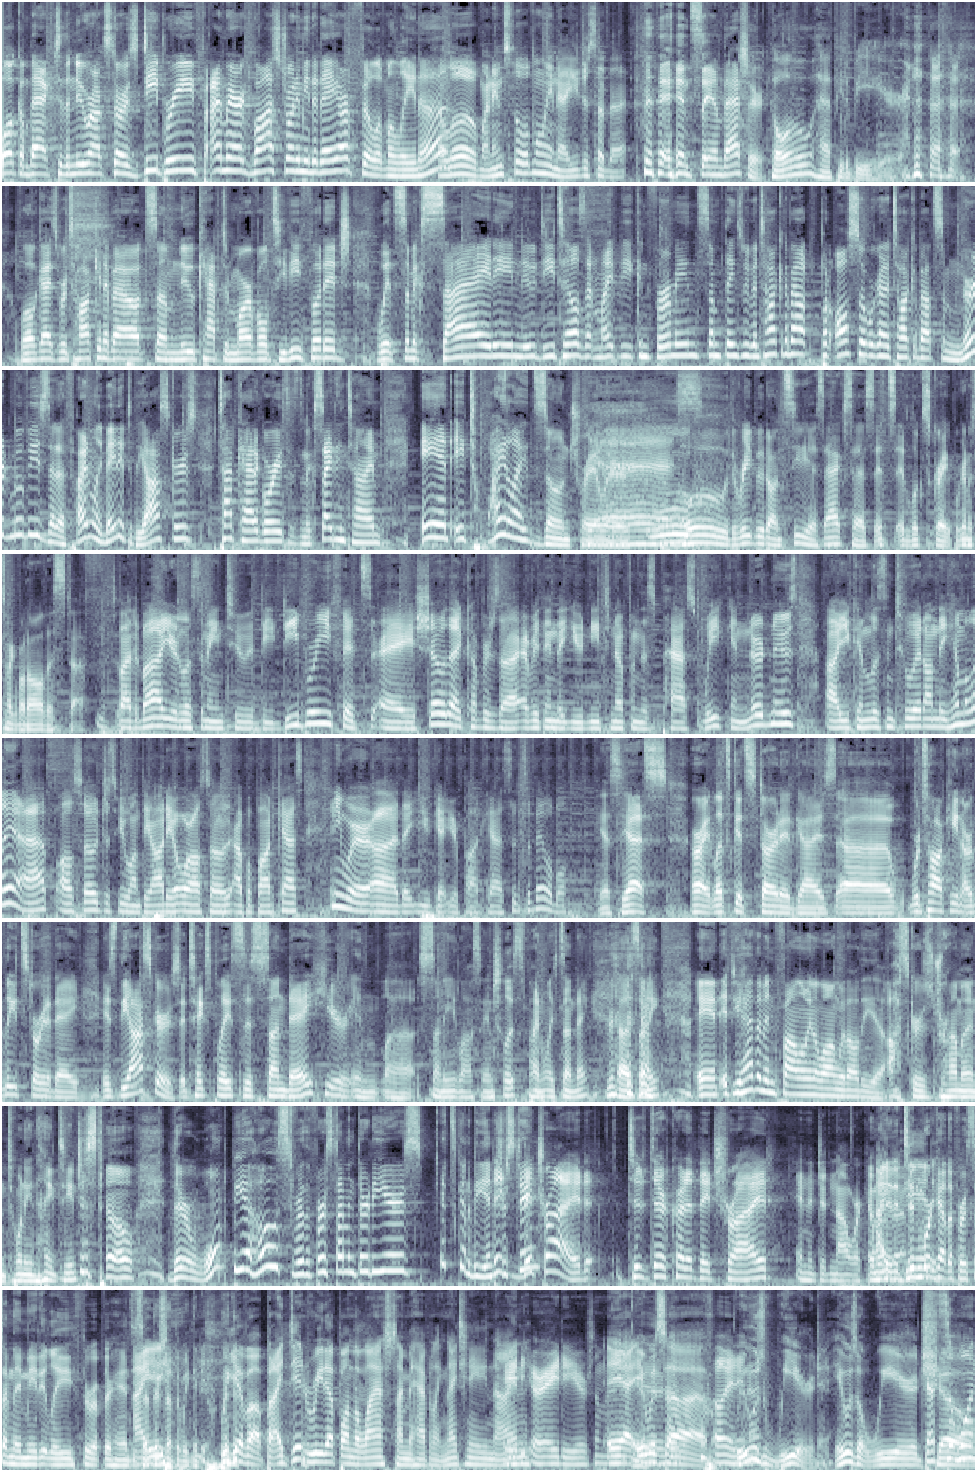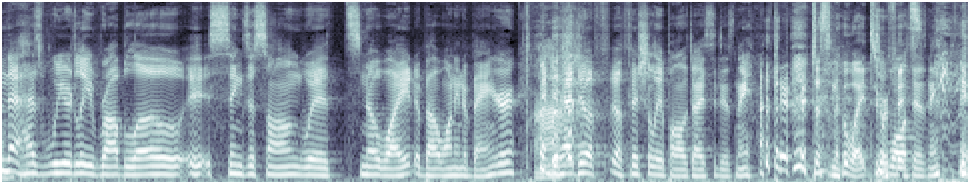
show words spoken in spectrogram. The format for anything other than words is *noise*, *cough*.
Welcome back to the New Rockstars Debrief. I'm Eric Voss. Joining me today are Philip Molina Hello, my name's Philip Molina. You just said that. *laughs* and Sam Basher. Hello, happy to be here. *laughs* Well, guys, we're talking about some new Captain Marvel TV footage with some exciting new details that might be confirming some things we've been talking about. But also, we're going to talk about some nerd movies that have finally made it to the Oscars, top categories. It's an exciting time, and a Twilight Zone trailer. Yes. Oh, the reboot on CBS Access. It's it looks great. We're going to talk about all this stuff. By today. the by, you're listening to The Debrief. It's a show that covers uh, everything that you need to know from this past week in nerd news. Uh, you can listen to it on the Himalaya app, also, just if you want the audio, or also Apple Podcasts. Anywhere uh, that you get your podcasts, it's available. Yes, yes. All right, let's get started, guys. Uh, we're talking. Our lead story today is the Oscars. It takes place this Sunday here in uh, sunny Los Angeles. *laughs* Finally, Sunday, uh, sunny. *laughs* and if you haven't been following along with all the uh, Oscars drama in 2019, *laughs* just know there won't be a host for the first time in 30 years. It's going to be They, interesting. they tried. To their credit, they tried, and it did not work and out. when I it didn't did- work out the first time, they immediately threw up their hands and said, I- "There's nothing we can do." we give up, but I did read up on the last time it happened, like 1989. 80 or 80 or something. Yeah, it was uh, Oh, it 89. was weird. It was a weird show. That's show. the one that has weirdly Rob Lowe uh, sings a song with Snow White about wanting to bang her, and they had to of- officially apologize to Disney *laughs* after *laughs* to Snow White to, to her Walt face. Disney. *laughs*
